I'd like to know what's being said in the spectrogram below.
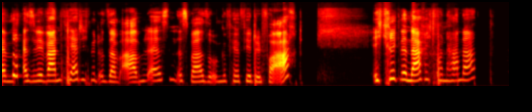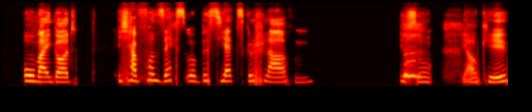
ähm, also wir waren fertig mit unserem Abendessen. Es war so ungefähr Viertel vor acht. Ich krieg eine Nachricht von Hannah. Oh mein Gott, ich habe von 6 Uhr bis jetzt geschlafen. Ich so, ja, okay.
